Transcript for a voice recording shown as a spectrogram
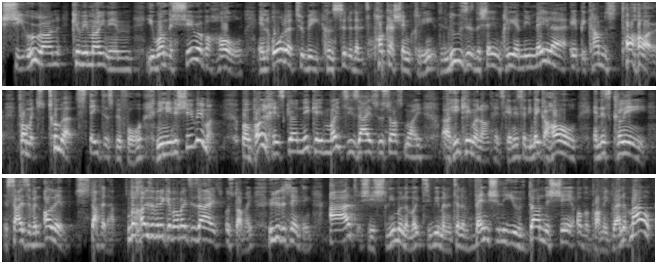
shiuron kirimoinim, you want the shear of a hole in order to be considered that it's pokashem kli, it loses the shem kli, and mimela, it becomes tahar from its tumah status before, you need a shirimon. Or boichiska nikei moitzi susosmoi, uh, he came along he said, you make a hole in this kli, the size of an olive, stuff it up. You do the same thing. Until eventually you have done the share of a pomegranate mao.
